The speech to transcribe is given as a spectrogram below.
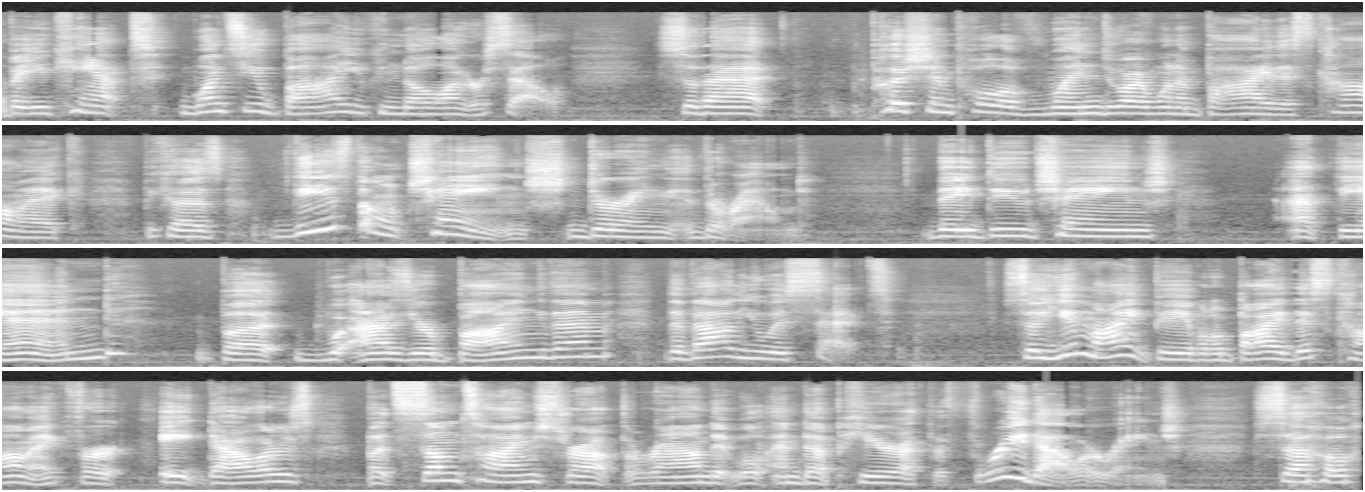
but you can't, once you buy, you can no longer sell. So that push and pull of when do I want to buy this comic, because these don't change during the round. They do change at the end, but as you're buying them, the value is set. So you might be able to buy this comic for $8, but sometimes throughout the round it will end up here at the $3 range. So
